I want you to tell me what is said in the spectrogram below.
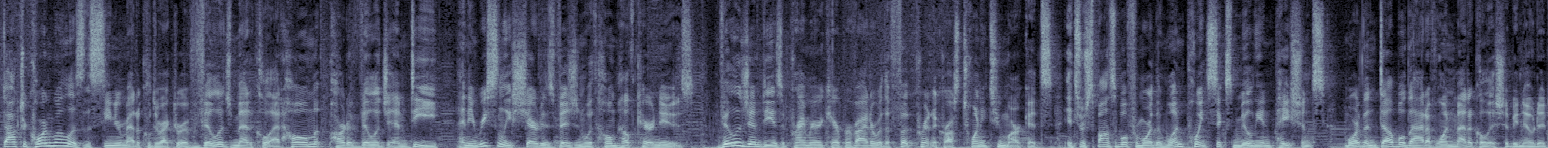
Dr. Cornwell is the Senior Medical Director of Village Medical at Home, part of Village MD, and he recently shared his vision with Home Healthcare News. Village MD is a primary care provider with a footprint across 22 markets. It's responsible for more than 1.6 million patients, more than double that of One Medical, it should be noted.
